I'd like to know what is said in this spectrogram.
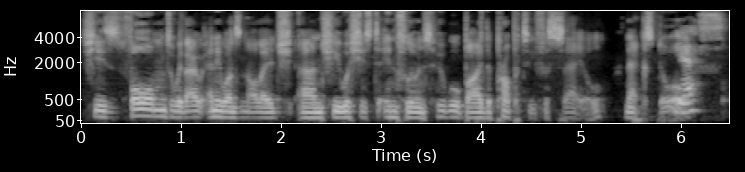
she's formed without anyone's knowledge, and she wishes to influence who will buy the property for sale next door. Yes.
